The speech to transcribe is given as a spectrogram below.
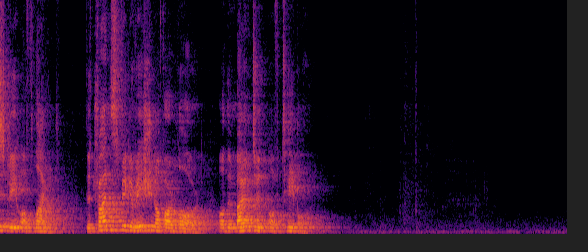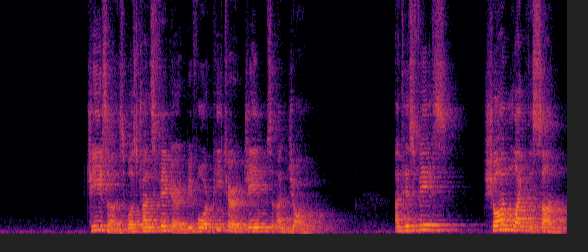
mystery of light, the transfiguration of our Lord on the mountain of Tabor. Jesus was transfigured before Peter, James, and John, and his face shone like the sun,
